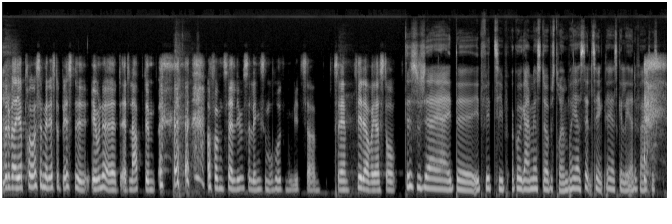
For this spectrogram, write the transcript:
Ved du hvad, jeg prøver simpelthen efter bedste evne at, at lappe dem og få dem til at leve så længe som overhovedet muligt. Så, så ja, det er der, hvor jeg står. Det synes jeg er et, øh, et fedt tip, at gå i gang med at stoppe strømper. Jeg har selv tænkt, at jeg skal lære det faktisk.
